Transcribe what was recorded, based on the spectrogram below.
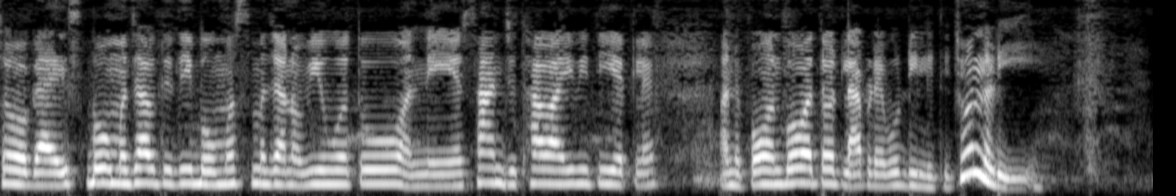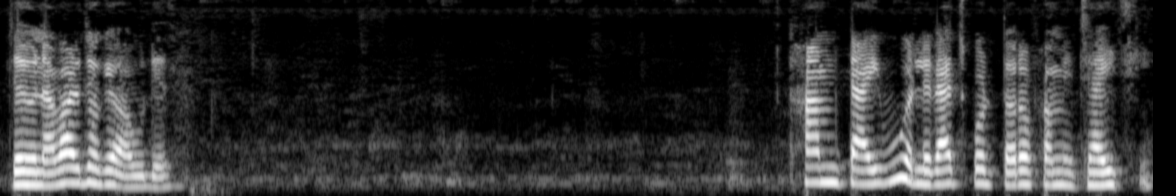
જો ગાઈસ, બહુ મજા આવતી હતી, બહુ મસ્ત મજાનો વ્યૂ હતો અને સાંજ થવા આવી હતી એટલે અને પવન બહુ હતો એટલે આપણે ઉડી લીધી. ચૂંદડી જયુના વાળ જો કેવા ઉડે છે. ખામટા આવ્યું એટલે રાજકોટ તરફ અમે જાય છીએ.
